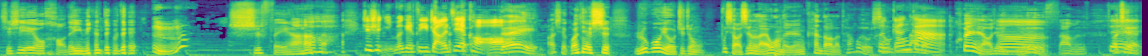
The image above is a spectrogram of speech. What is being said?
其实也有好的一面，对不对？嗯，施肥啊。哦，这是你们给自己找的借口。对，而且关键是，如果有这种不小心来往的人看到了，他会有很相当尴大的尬。困扰，就嗯哟撒门，对而且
